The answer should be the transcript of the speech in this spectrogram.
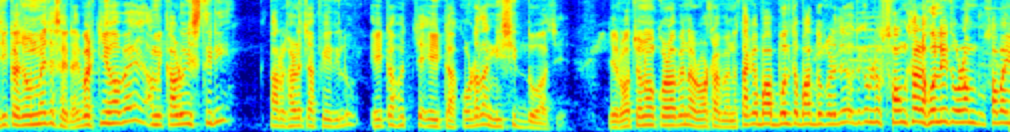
যেটা জন্মেছে সেটা এবার কি হবে? আমি কারও স্ত্রী? তার ঘাড়ে চাপিয়ে দিল। এইটা হচ্ছে এইটা, করাটা নিষিদ্ধ আছে। যে রচনাও করাবে না, রটাবে না। তাকে বাপ বলতে বাধ্য করে দেবে সংসার হলেই তো ওরা সবাই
